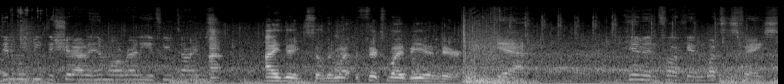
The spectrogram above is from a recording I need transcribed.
Didn't we beat the shit out of him already a few times? I, I think so. There might the fix might be in here. yeah. Him and fucking, what's his face?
